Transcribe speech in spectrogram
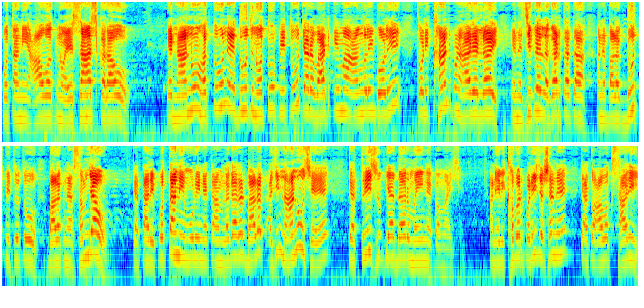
પોતાની આવકનો અહેસાસ કરાવો. એ નાનું હતું ને, દૂધ નહોતું પીતું, ત્યારે વાટકીમાં આંગળી બોળી થોડી ખાંડ પણ હારે લઈ એને જીભે લગાડતા હતા અને બાળક દૂધ પીતું હતું. બાળકને સમજાવો કે તારી પોતાની મૂડીને કામ લગાડ બાળક હજી નાનું છે, ત્યાં ત્રીસ રૂપિયા દર મહિને કમાય છે. અને એવી ખબર પડી જશે ને કે આ તો આવક સારી.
